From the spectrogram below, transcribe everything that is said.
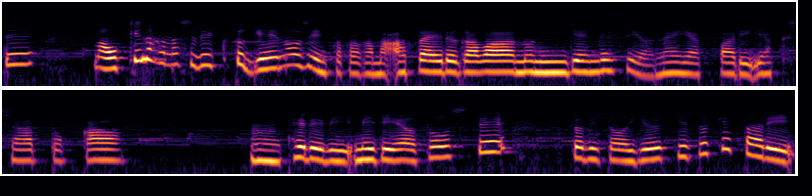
でまあ、大きな話でいくと芸能人とかがま与える側の人間ですよね。やっぱり役者とかうん、テレビメディアを通して人々を勇気づけたり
